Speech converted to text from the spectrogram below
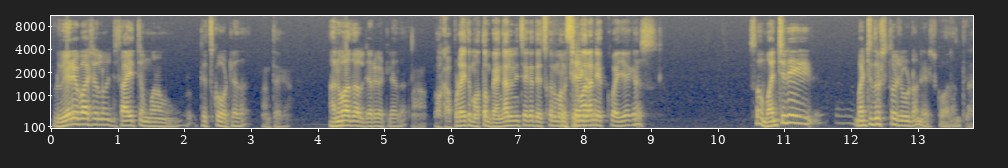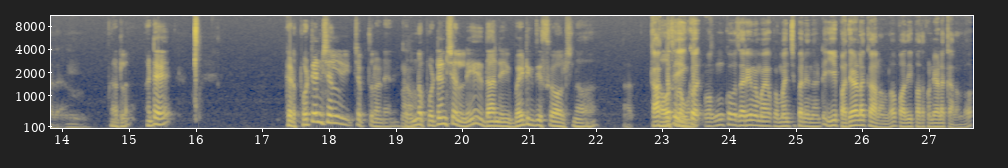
ఇప్పుడు వేరే భాషల నుంచి సాహిత్యం మనం తెచ్చుకోవట్లేదా? అంతేగా. అనువాదాలు జరగట్లేదా? ఆ, ఒకప్పుడైతే మొత్తం బెంగాలీ నుంచేగా తెచ్చుకుని మన సినిమాలన్నీ ఎక్కువ అయ్యేగా సో మంచిని మంచి దృష్టితో చూడడం నేర్చుకోవాలి అంతే అదే ఉమ్. అట్లా. అంటే ఇక్కడ పొటెన్షియల్ చెప్తున్నాను నేను. ఇక్కడ ఉన్న పొటెన్షియల్ని దాన్ని బయటికి తీసుకురావాల్సిన కాకపోతే ఇంకో ఇంకొక జరిగిన మా- ఒక మంచి పని ఏంటంటే ఈ పదేళ్ళ కాలంలో పది పదకొండేళ్ళ కాలంలో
